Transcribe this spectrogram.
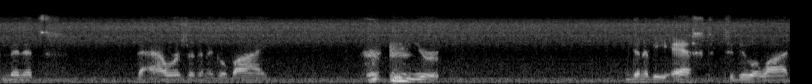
the minutes, the hours are going to go by. You're going to be asked to do a lot.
